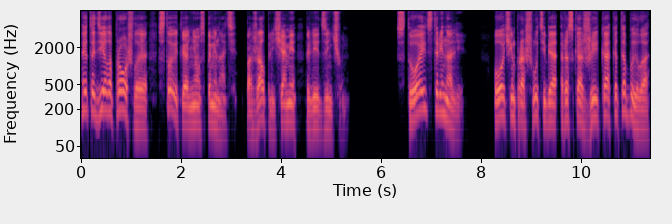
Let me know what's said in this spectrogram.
Это дело прошлое, стоит ли о нем вспоминать? Пожал плечами Ли Цзиньчунь. Стоит, старина Ли. Очень прошу тебя, расскажи, как это было,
